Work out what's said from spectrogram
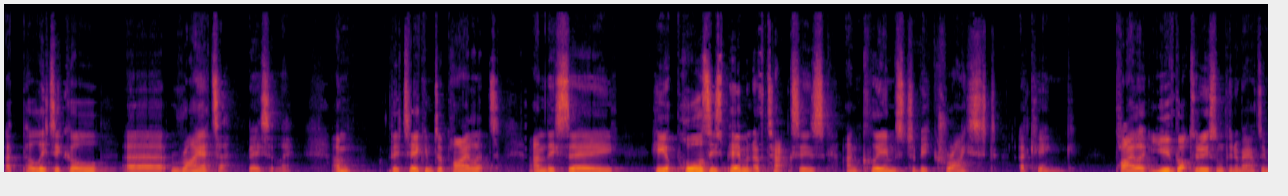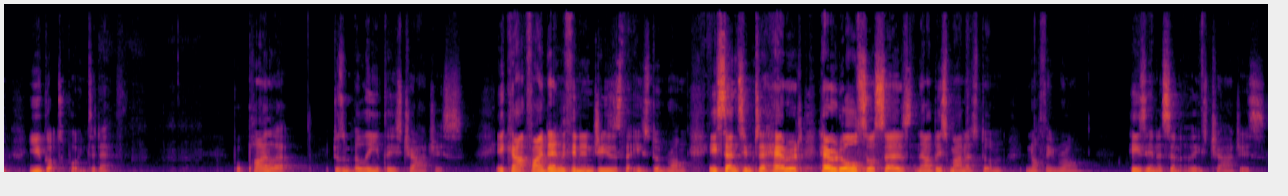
a political uh, rioter, basically. And they take him to Pilate and they say, he opposes payment of taxes and claims to be Christ a king. Pilate, you've got to do something about him. You've got to put him to death. But Pilate doesn't believe these charges. He can't find anything in Jesus that he's done wrong. He sends him to Herod. Herod also says, Now, this man has done nothing wrong. He's innocent of these charges.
